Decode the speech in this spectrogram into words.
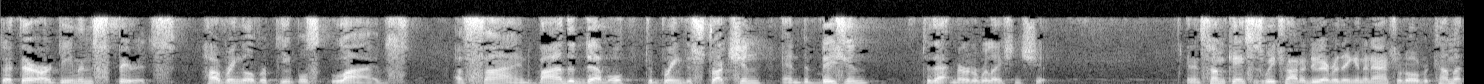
that there are demon spirits hovering over people's lives assigned by the devil to bring destruction and division to that marital relationship. And in some cases, we try to do everything in the natural to overcome it,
